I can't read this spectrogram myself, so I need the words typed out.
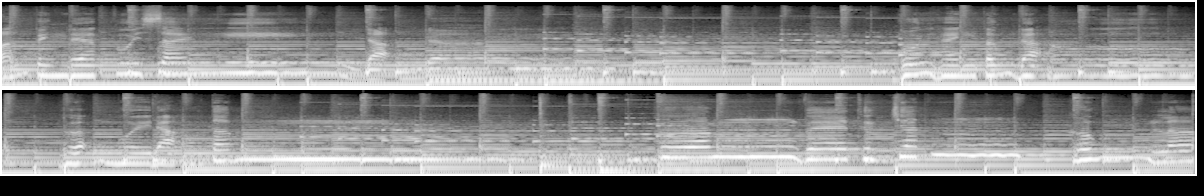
bản tình đẹp vui say đạo đời vui hành tâm đạo, hưởng mùi đạo tâm. Hướng về thực chất không là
